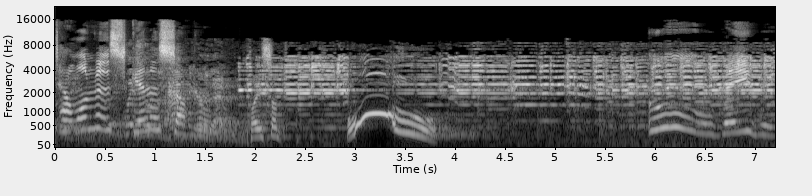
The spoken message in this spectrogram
Tell him his skin is supple. Play some. Ooh! Ooh, baby.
